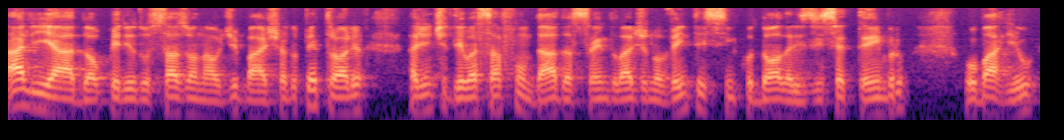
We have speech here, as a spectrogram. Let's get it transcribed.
aliado ao período sazonal de baixa do petróleo, a gente deu essa afundada, saindo lá de 95 dólares em setembro, o barril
